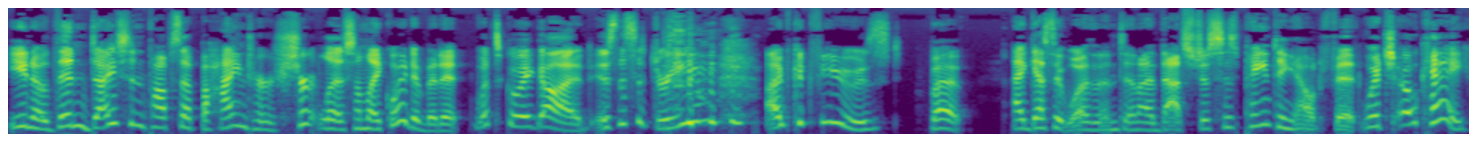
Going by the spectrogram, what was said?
you know, then Dyson pops up behind her, shirtless. I'm like, wait a minute, what's going on? Is this a dream? I'm confused. But I guess it wasn't, and I, that's just his painting outfit. Which, okay,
